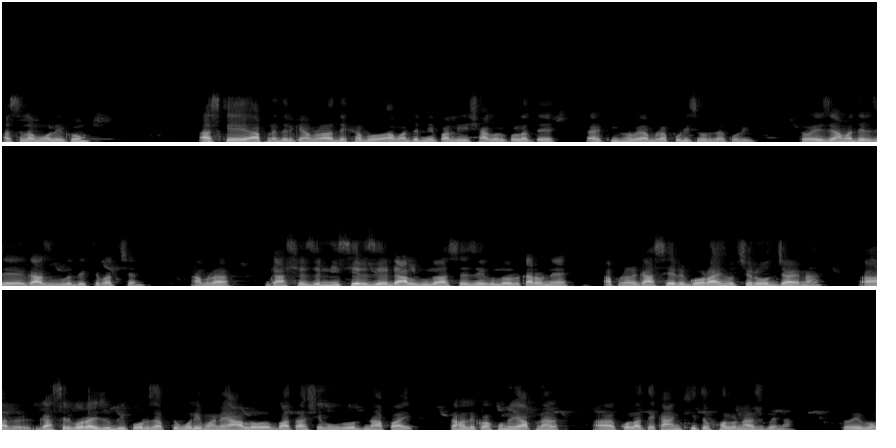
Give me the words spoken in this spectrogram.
আসসালামু আলাইকুম। আজকে আপনাদেরকে আমরা দেখাবো আমাদের নেপালি সাগরকলাতে কীভাবে আমরা পরিচর্যা করি। তো এই যে আমাদের যে গাছগুলো দেখতে পাচ্ছেন, আমরা গাছের যে নিচের যে ডালগুলো আছে, যেগুলোর কারণে আপনার গাছের গোড়ায় হচ্ছে রোদ যায় না। আর গাছের গোড়ায় যদি পর্যাপ্ত পরিমাণে আলো, বাতাস এবং রোদ না পায়, তাহলে কখনোই আপনার কলাতে কাঙ্ক্ষিত ফলন আসবে না। তো এবং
